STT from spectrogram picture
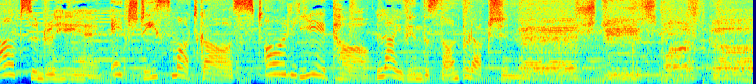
आप सुन रहे हैं एच टी स्मार्ट कास्ट और ये था live Hindustan production smart cast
